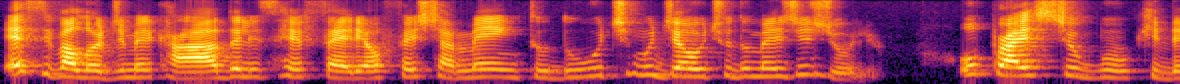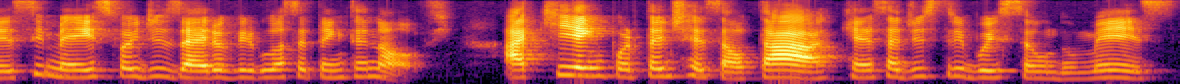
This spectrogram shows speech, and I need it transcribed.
Esse valor de mercado ele se refere ao fechamento do último dia útil do mês de julho. O price to book desse mês foi de 0,79. Aqui é importante ressaltar que essa distribuição do mês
